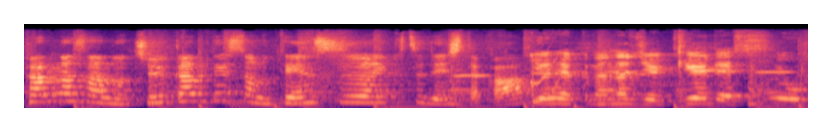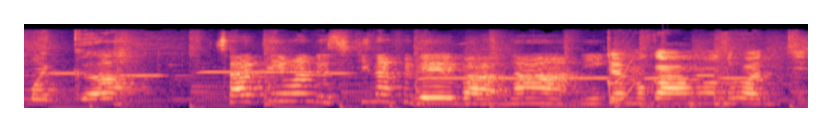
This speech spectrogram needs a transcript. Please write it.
カンナさんの中間テストの点数はいくつでしたか？479です。お前か31で好きなフレーバーなーに？ジャムカーモンドファッジ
